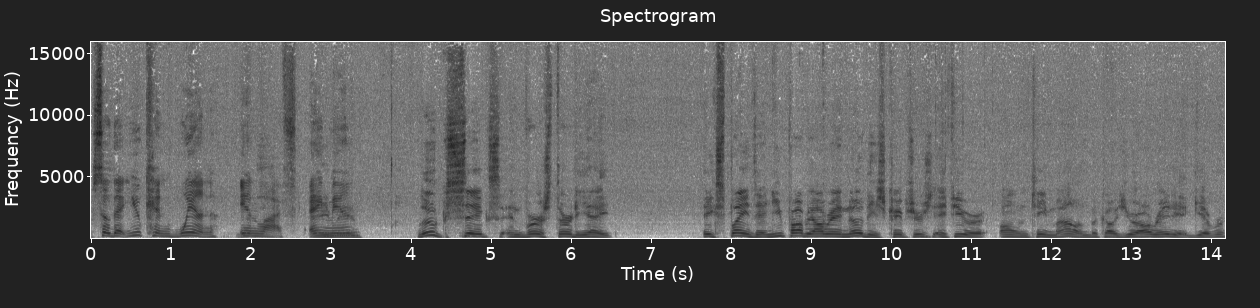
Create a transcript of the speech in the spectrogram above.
so that you can win in life. Amen. Luke 6 and verse 38 explains it, and you probably already know these scriptures if you are on Team Mylon because you're already a giver.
